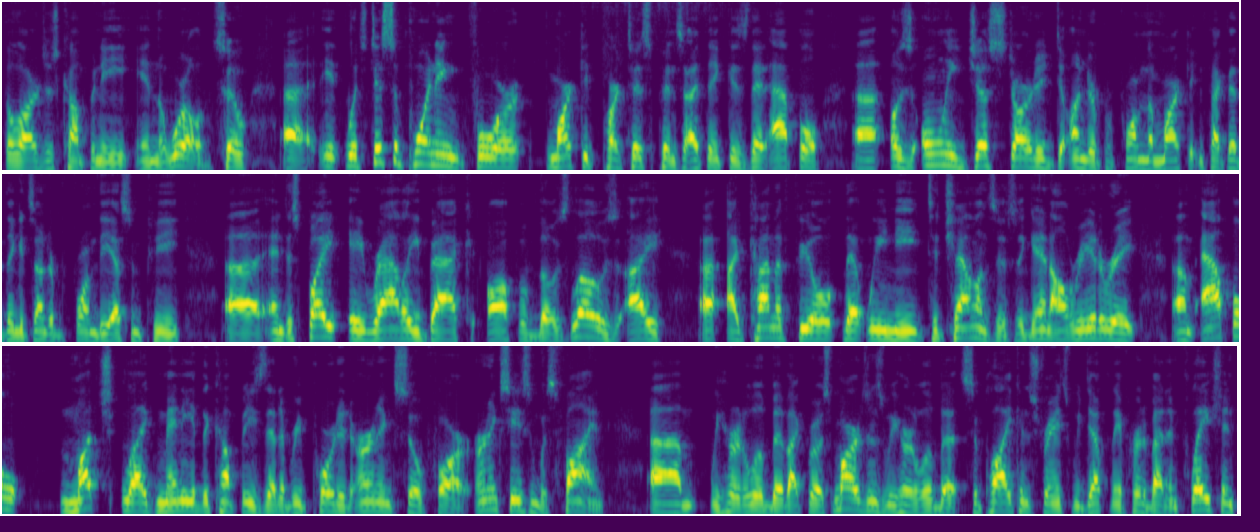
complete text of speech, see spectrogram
the largest company in the world. So, uh, it, what's disappointing for market participants, I think, is that Apple uh, has only just started to underperform the market. In fact, I think it's underperformed the S&P. Uh, and despite a rally back off of those lows, I I kind of feel that we need to challenge this. Again, I'll reiterate: um, Apple much like many of the companies that have reported earnings so far, earnings season was fine. Um, we heard a little bit about gross margins. We heard a little bit about supply constraints. We definitely have heard about inflation.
